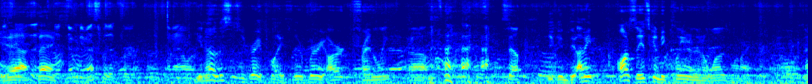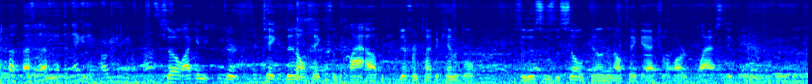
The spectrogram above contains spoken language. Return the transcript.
Yeah, thanks. Nobody messed with it for an hour. You know, this is a great place. They're very art friendly. Um, so you can do. I mean, honestly, it's going to be cleaner than it was when I first came. so now you have the negative. How are you going to make the positive? So I can take. Then I'll take some pla- uh, different type of chemical. So this is the silicone. Then I'll take actual hard plastic and do the.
